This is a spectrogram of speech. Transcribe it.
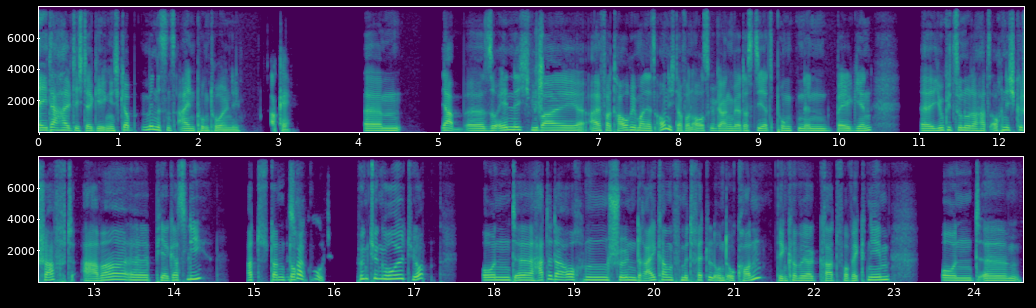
Ey, da halte ich dagegen. Ich glaube, mindestens einen Punkt holen die. Okay. Ähm, ja, äh, so ähnlich wie bei Alpha Tauri man jetzt auch nicht davon ausgegangen wäre, dass die jetzt punkten in Belgien. Äh, Yuki Tsunoda hat es auch nicht geschafft, aber äh, Pierre Gasly hat dann Das doch gut. Pünktchen geholt, ja. Und äh, hatte da auch einen schönen Dreikampf mit Vettel und Ocon. Den können wir ja gerade vorwegnehmen. Und ähm,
